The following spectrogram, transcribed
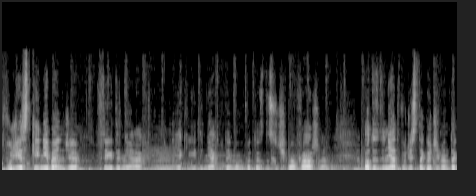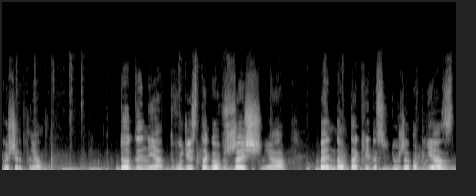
dwudziestki nie będzie w tych dniach. Mm, Jakich dniach tutaj mówię, bo to jest dosyć chyba ważne. Od dnia 29 sierpnia do dnia 20 września będą takie dosyć duże objazdy.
